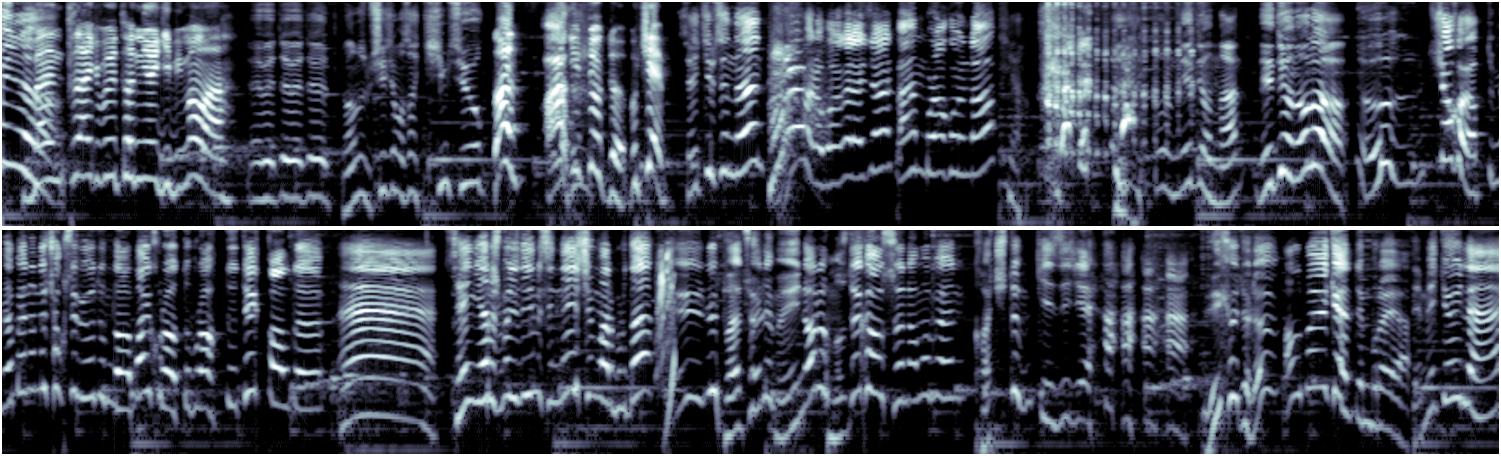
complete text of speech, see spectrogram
oyunu. Ben sanki böyle tanıyor gibiyim ama. Evet evet evet. Yalnız bir şey diyeceğim Hasan kimse yok. Lan! Ah! Kim söktü? Bu kim? Sen kimsin lan? Merhaba arkadaşlar. Ben Burak oyunda. oğlum ne diyorsun lan? Ne diyorsun oğlum? Ee, Şaka yaptım ya. Ben onu çok seviyordum da. Minecraft'ı bıraktı. Tek kaldı. He. Sen yarışmacı değil misin? Ne işin var burada? Ee, lütfen söylemeyin. Aramızda kalsın ama ben kaçtım gizlice. büyük ödülü almaya geldim buraya. Demek öyle ha.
